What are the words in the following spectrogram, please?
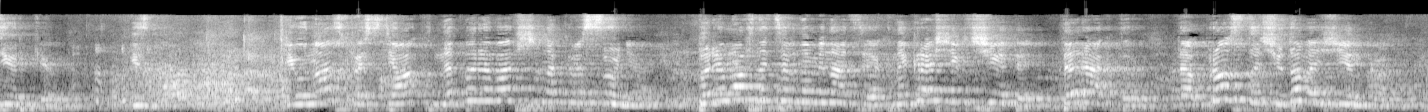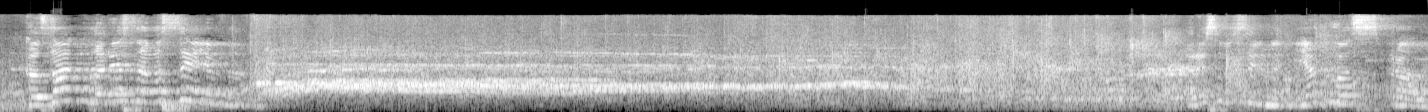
зірки. І, і у нас в гостях неперевершена красуня, переможниця в номінаціях Найкращий вчитель, директор та просто чудова жінка. Козак Лариса Васильівна. Лариса Васильівна, як у вас справи?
